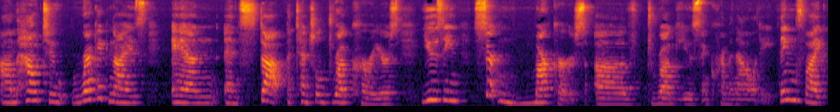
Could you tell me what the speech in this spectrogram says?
um, how to recognize and, and stop potential drug couriers using certain markers of drug use and criminality. Things like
